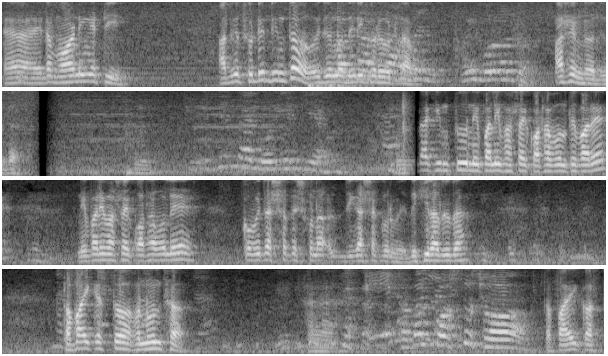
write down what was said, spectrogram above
হ্যাঁ এটা মর্নিং এর টি আজকে ছুটির দিন তো ওই জন্য দেরি করে উঠলাম। আসেন রাজুদা। তা কিন্তু নেপালি ভাষায় কথা বলতে পারে। নেপালি ভাষায় কথা বলে কবিতার সাথে শোনা জিজ্ঞাসা করবে। দেখি রাজুদা। তপাই কেস্ত হনুন ছ। হ্যাঁ। সবাই কষ্ট ছ। তপাই কস্ত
